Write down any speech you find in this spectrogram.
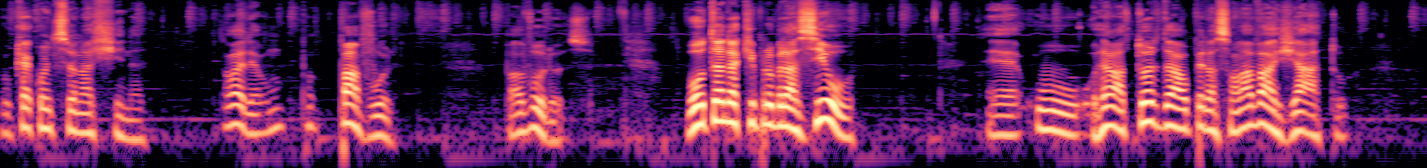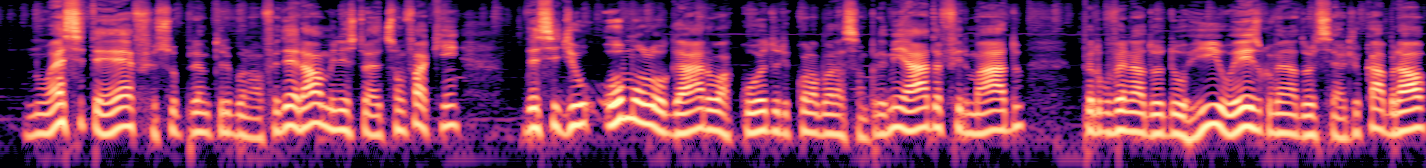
o que aconteceu na China. Olha, um pavor. Pavoroso. Voltando aqui para o Brasil, é, o, o relator da Operação Lava Jato no STF, o Supremo Tribunal Federal, o ministro Edson Fachin decidiu homologar o acordo de colaboração premiada firmado pelo governador do Rio, ex-governador Sérgio Cabral,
